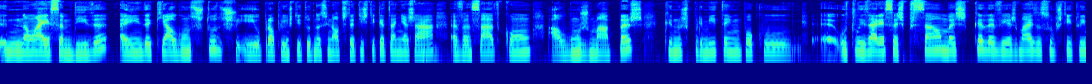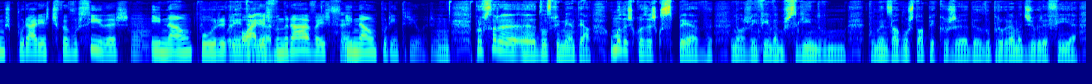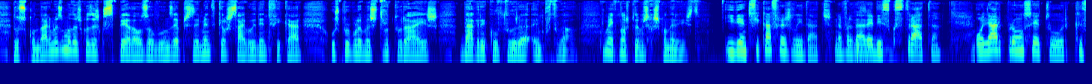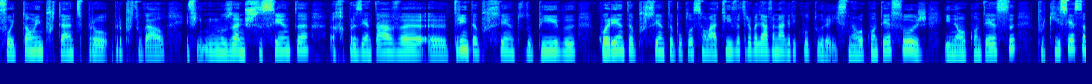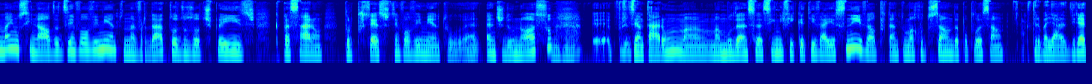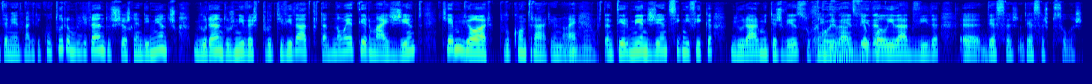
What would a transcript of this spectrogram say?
não há essa medida, ainda que alguns estudos e o próprio Instituto Nacional de Estatística tenha já uhum. avançado com alguns mapas que nos permitem um pouco uh, utilizar essa expressão, mas cada vez mais a substituímos por áreas desfavorecidas uhum. e não por, por áreas vulneráveis Sim. e não por interior. Uhum. Professora uh, Dulce Pimentel, uma das coisas que se pede, nós enfim vamos seguindo um, pelo menos alguns tópicos uh, do, do programa de Geografia do secundário, mas uma das coisas que se pede aos alunos é precisamente que eles saibam identificar os problemas estruturais da agricultura em Portugal. Como é que nós podemos responder a isto? Identificar fragilidades. Na verdade, Exatamente. é disso que se trata. Olhar para um setor que foi tão importante para, para Portugal, enfim, nos anos 60 representava uh, eh, 30% do PIB, 40% da população ativa trabalhava na agricultura. Isso não acontece hoje e não acontece porque isso é também um sinal de desenvolvimento. Na verdade, todos os outros países que passaram por processos de desenvolvimento antes do nosso, uhum. Eh, apresentaram uma, uma, mudança significativa a esse nível, portanto, uma redução da população que trabalhar diretamente na agricultura, melhorando os seus rendimentos, melhorando os níveis de produtividade. Portanto, não é ter mais gente que é melhor, pelo contrário, não é? Uhum. Portanto, ter menos gente significa melhorar muitas vezes o a rendimento e a qualidade de vida uh, dessas, dessas pessoas.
